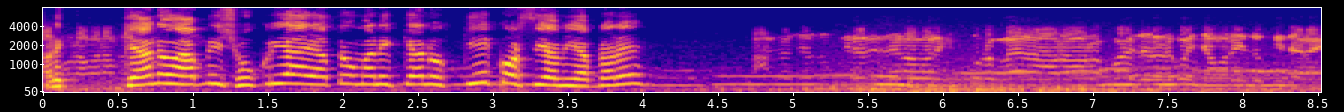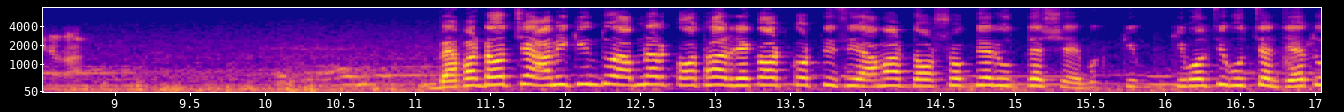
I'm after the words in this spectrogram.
মানে কেন আপনি শুক্রিয়া এত মানে কেন, কি করছি আমি আপনারে আপনি যে যুক্তি দিয়েছেন আমার পুরো মেলা আর আর কয়েক জনের কইছে আমার এই যুক্তি দেয় না ব্যাপারটা হচ্ছে আমি কিন্তু আপনার কথা রেকর্ড করতেছি আমার দর্শকদের উদ্দেশ্যে। কি- বলছি বুঝছেন? যেহেতু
